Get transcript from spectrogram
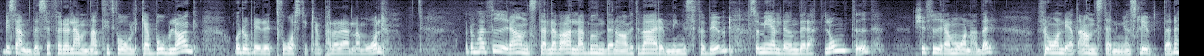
bestämde sig för att lämna till två olika bolag och då blev det två stycken parallella mål. Och de här fyra anställda var alla bundna av ett värvningsförbud som gällde under rätt lång tid, 24 månader, från det att anställningen slutade.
